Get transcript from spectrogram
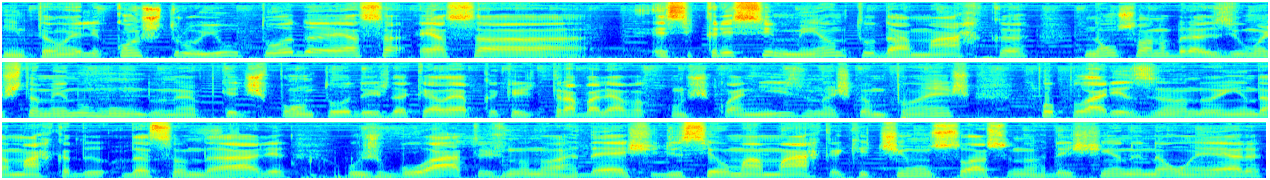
Então ele construiu toda essa essa esse crescimento da marca, não só no Brasil, mas também no mundo, né? Porque despontou desde aquela época que ele trabalhava com Chico Anísio nas campanhas, popularizando ainda a marca do- da sandália, os boatos no Nordeste de ser uma marca que tinha um sócio nordestino e não era,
